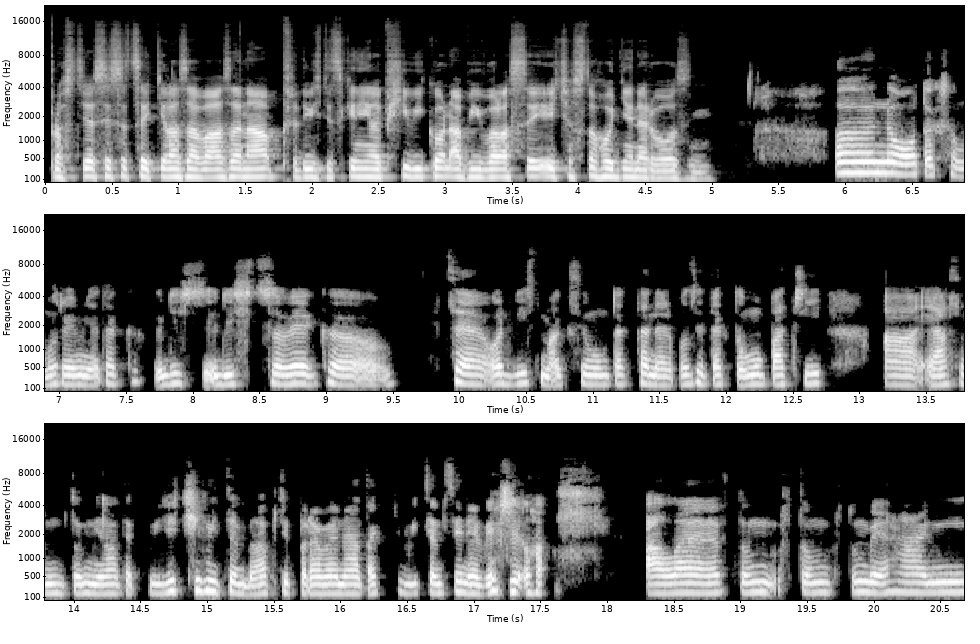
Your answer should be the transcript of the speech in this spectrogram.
prostě si se cítila zavázaná předvíst vždycky nejlepší výkon a bývala si i často hodně nervózní. Uh, no, tak samozřejmě, tak když, když člověk uh, chce odvíst maximum, tak ta nervozita k tomu patří a já jsem to měla takový, že čím víc jsem byla připravená, tak tím víc jsem si nevěřila. Ale v tom, v tom, v tom běhání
